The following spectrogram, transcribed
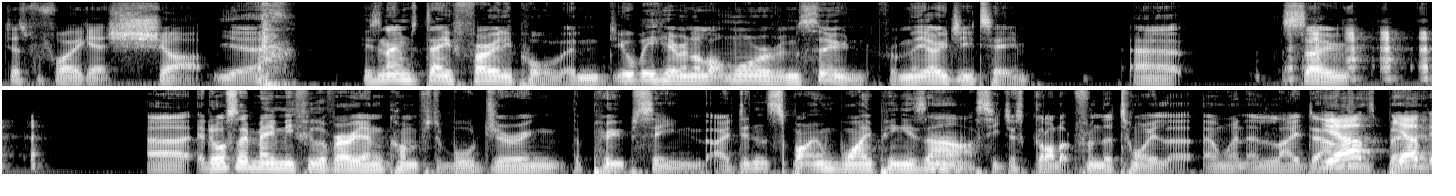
just before he gets shot. Yeah. His name's Dave Foley, Paul, and you'll be hearing a lot more of him soon from the OG team. Uh, so uh, it also made me feel very uncomfortable during the poop scene. I didn't spot him wiping his ass. He just got up from the toilet and went and lay down in his Hmm. Yep, bed.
